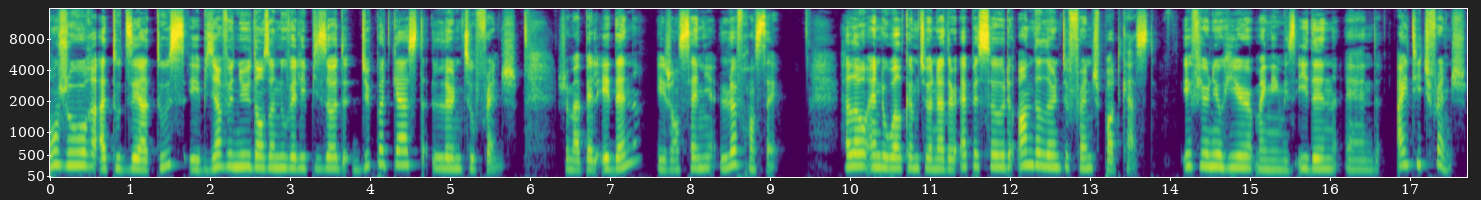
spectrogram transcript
Bonjour à toutes et à tous et bienvenue dans un nouvel épisode du podcast Learn to French. Je m'appelle Eden et j'enseigne le français. Hello and welcome to another episode on the Learn to French podcast. If you're new here, my name is Eden and I teach French.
